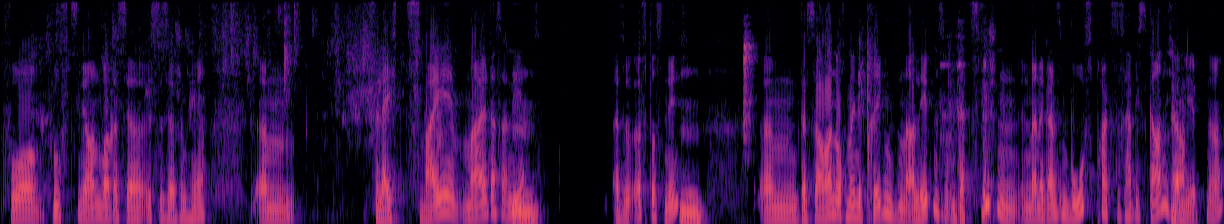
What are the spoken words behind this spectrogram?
vor 15 Jahren war das ja, ist es ja schon her, ähm, vielleicht zweimal das erlebt. Also öfters nicht. Ähm, das waren auch meine prägenden Erlebnisse. Und dazwischen, in meiner ganzen Berufspraxis, habe ich es gar nicht Ja. erlebt. Ne?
